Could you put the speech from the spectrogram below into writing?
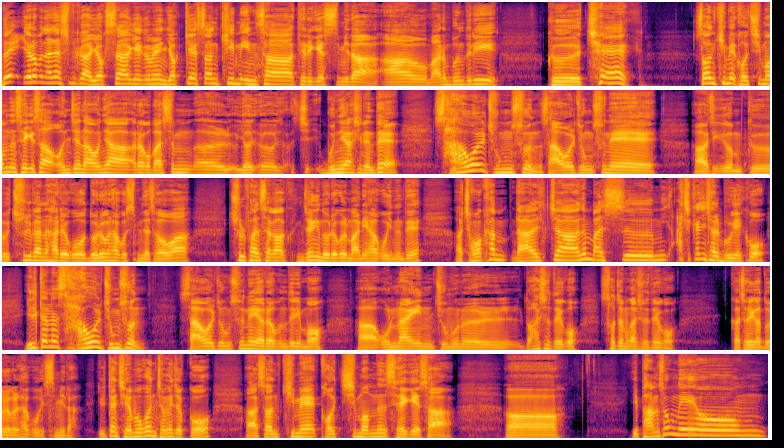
네, 여러분 안녕하십니까. 역사 개그맨 역계 썬킴 인사드리겠습니다. 아우, 많은 분들이 그 책, 썬킴의 거침없는 세계사 언제 나오냐라고 말씀을 문의하시는데 4월 중순, 4월 중순에 아, 지금 그 출간하려고 노력을 하고 있습니다. 저와 출판사가 굉장히 노력을 많이 하고 있는데 아, 정확한 날짜는 말씀이 아직까지 잘 모르겠고 일단은 4월 중순, 4월 중순에 여러분들이 뭐 아, 온라인 주문을도 하셔도 되고 서점 가셔도 되고 그러니까 저희가 노력을 하고 있습니다. 일단 제목은 정해졌고 아, 썬킴의 거침없는 세계사 어, 이 방송 내용에서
